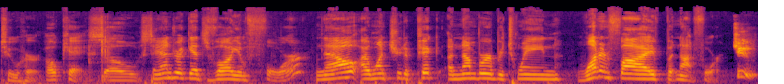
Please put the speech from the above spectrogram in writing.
to her. Okay, so Sandra gets volume four. Now I want you to pick a number between one and five, but not four. Two.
